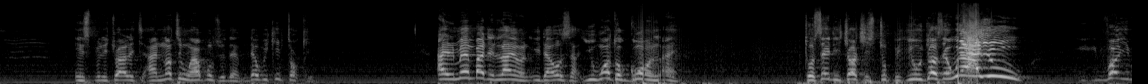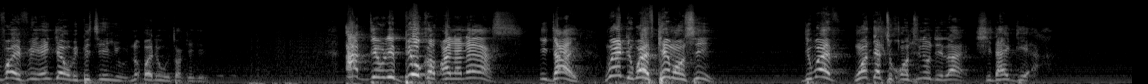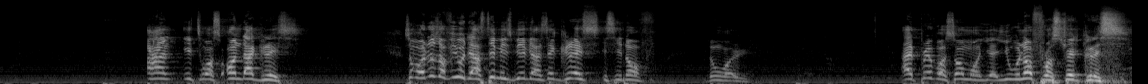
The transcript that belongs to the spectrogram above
in spirituality, and nothing will happen to them. Then we keep talking. I remember the lion, Idahosa. You want to go online to say the church is stupid. You just say, Where are you? Before a free angel will be beating you, nobody will talk again. At the rebuke of Ananias, he died. When the wife came on scene, the wife wanted to continue the lie. She died there. And it was under grace. So for those of you that still misbehaving and say grace is enough, don't worry. I pray for someone here. You will not frustrate grace.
